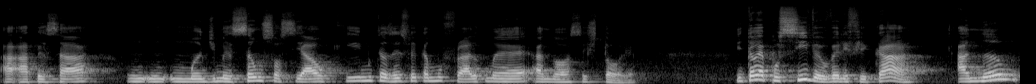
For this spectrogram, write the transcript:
a, a pensar um, um, uma dimensão social que muitas vezes foi camuflada, como é a nossa história. Então é possível verificar a não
